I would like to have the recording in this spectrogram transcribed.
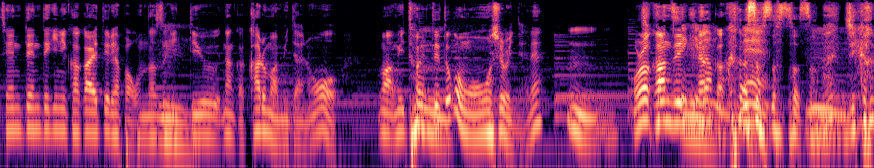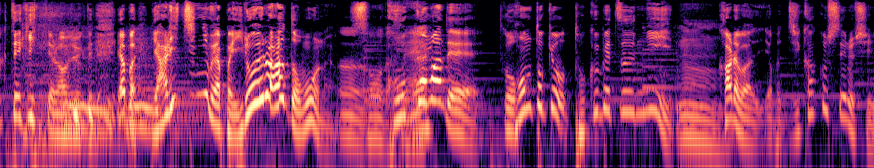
先天的に抱えてるやっぱ女好きっていうなんかカルマみたいのを、まあ、認めてるところも面白いんだよね、うん。俺は完全になんか、そうそうそうそう、うん。自覚的っていうのが面白くて、うん。やっぱやりちんにもやっぱいろいろあると思うのよ、うん。こね。こまで本当今日特別にうん。彼はやっぱ自覚してるし、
